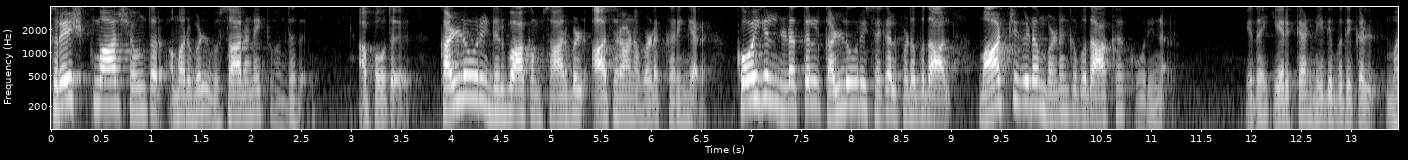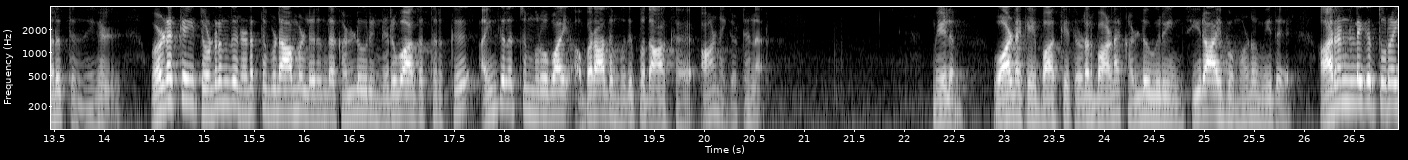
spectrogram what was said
சுரேஷ்குமார் சவுந்தர் அமர்வில் விசாரணைக்கு வந்தது. அப்போது கல்லூரி நிர்வாகம் சார்பில் ஆஜரான வழக்கறிஞர். கோயில் நிலத்தில் கல்லூரி செயல்படுவதால் மாற்று இடம் வழங்குவதாக கூறினர். இதை ஏற்க நீதிபதிகள் மறுத்த நிலையில் வழக்கை தொடர்ந்து நடத்திவிடாமல் இருந்த கல்லூரி நிர்வாகத்திற்கு ஐந்து லட்சம் ரூபாய் அபராதம் விதிப்பதாக ஆணையிட்டனர். மேலும் வாடகை பாக்கி தொடர்பான கல்லூரியின் சீராய்வு மனு மீது அறநிலையத்துறை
